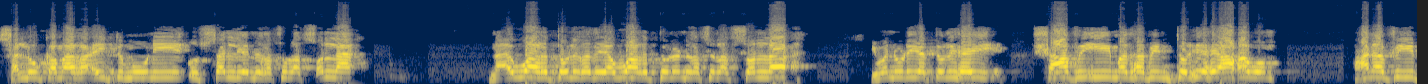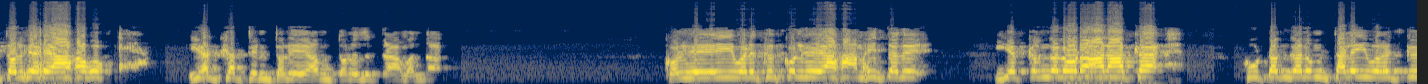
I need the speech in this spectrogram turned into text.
சல்லு ஐத்து மூனி உசல் என்று ரசூலா சொல்ல. நான் எவ்வாறு தொழுகிறது எவ்வாறு தொழு என்று ரசூலா சொல்ல. இவனுடைய தொழுகை ஷாஃபி மதபின் தொழுகையாகவும் அனஃபி தொழுகையாகவும் இயக்கத்தின் தொழுகையாகவும் தொழுதுட்டான் வந்தான். கொள்கையை இவனுக்கு கொள்கையாக அமைத்தது இயக்கங்களோடு ஆளாக்க கூட்டங்களும் தலைவருக்கு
